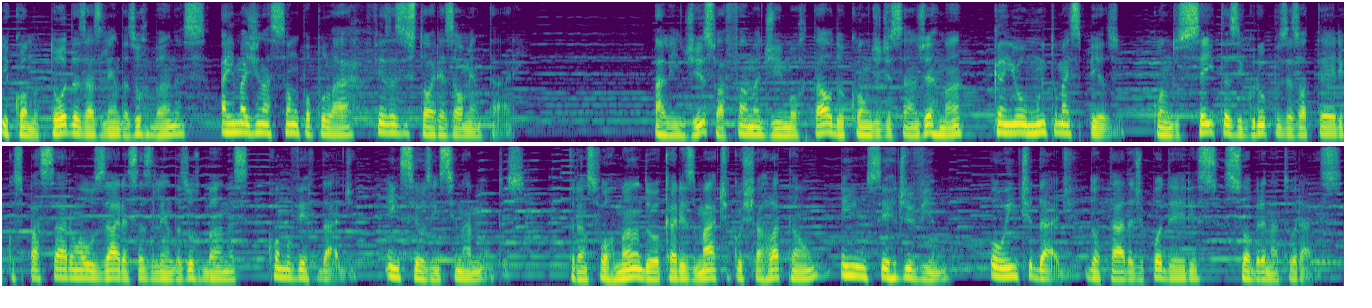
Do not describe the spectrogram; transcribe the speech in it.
E como todas as lendas urbanas, a imaginação popular fez as histórias aumentarem. Além disso, a fama de imortal do Conde de Saint-Germain ganhou muito mais peso quando seitas e grupos esotéricos passaram a usar essas lendas urbanas como verdade em seus ensinamentos, transformando o carismático charlatão em um ser divino ou entidade dotada de poderes sobrenaturais.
